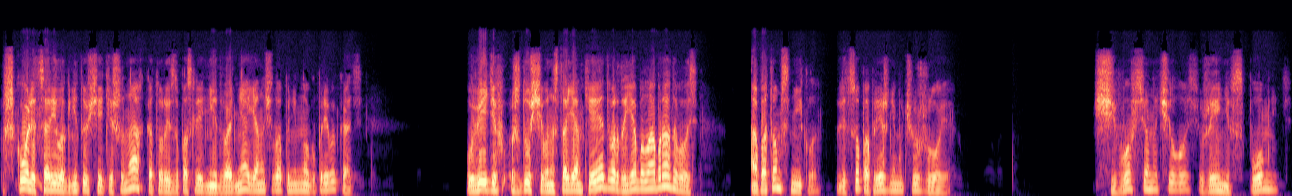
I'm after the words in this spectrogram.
В школе царила гнетущая тишина, к которой за последние два дня я начала понемногу привыкать. Увидев ждущего на стоянке Эдварда, я была обрадовалась, а потом сникла. Лицо по-прежнему чужое. С чего все началось, уже и не вспомнить.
